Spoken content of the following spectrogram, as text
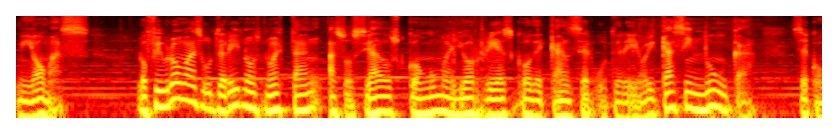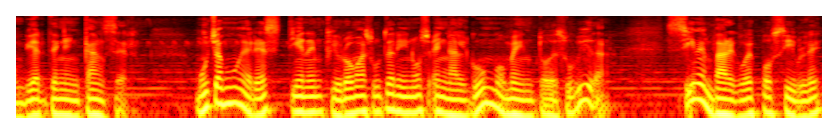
miomas los fibromas uterinos no están asociados con un mayor riesgo de cáncer uterino y casi nunca se convierten en cáncer. Muchas mujeres tienen fibromas uterinos en algún momento de su vida. Sin embargo, es posible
